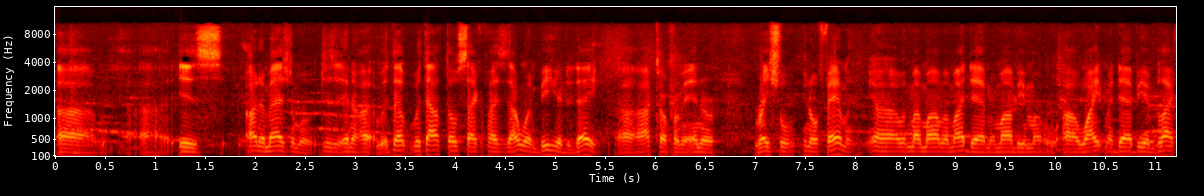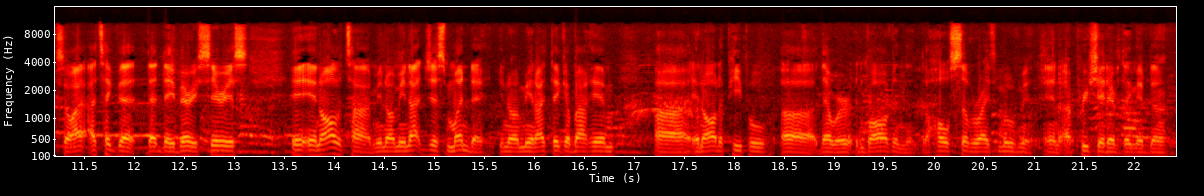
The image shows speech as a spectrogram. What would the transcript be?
Uh, uh, is unimaginable. Just you know, without, without those sacrifices, I wouldn't be here today. Uh, I come from an inner racial, you know, family uh, with my mom and my dad. My mom being my, uh, white, my dad being black. So I, I, take that, that day very serious and all the time. You know, I mean, not just Monday. You know, I mean, I think about him uh, and all the people uh, that were involved in the, the whole civil rights movement, and I appreciate everything they've done.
